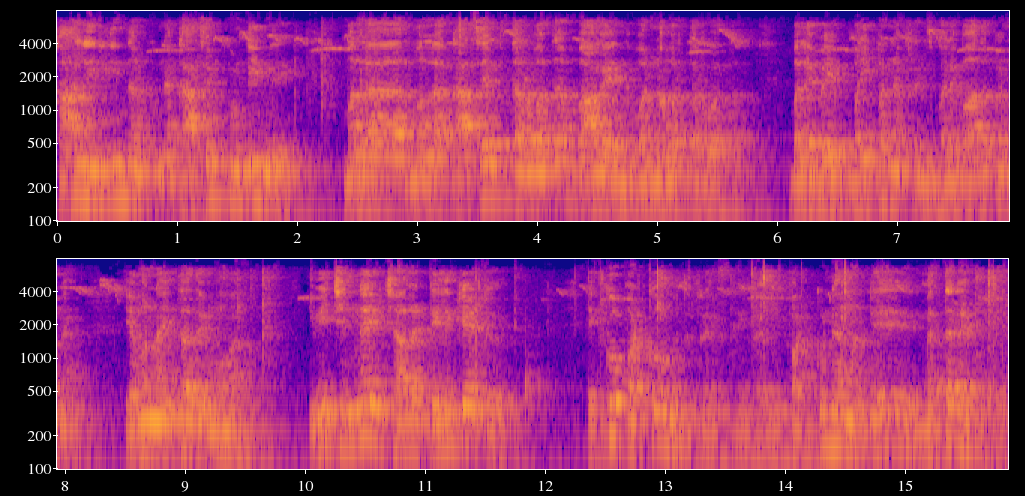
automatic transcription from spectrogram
కాలు ఇరిగింది అనుకున్నా కాసేపు కుంటింది. మళ్ళా మళ్ళా కాసేపు తర్వాత బాగా అయింది వన్ అవర్ తర్వాత. భలే భయ భయపడినా ఫ్రెండ్స్ భలే బాధపడినా. ఏమన్నా అవుతుందేమో అని. ఇవి చిన్నవి చాలా డెలికేట్ ఎక్కువ పట్టుకోకూడదు ఫ్రెండ్స్ ఇంకా పట్టుకున్నామంటే మెత్తగా అయిపోతాయి.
